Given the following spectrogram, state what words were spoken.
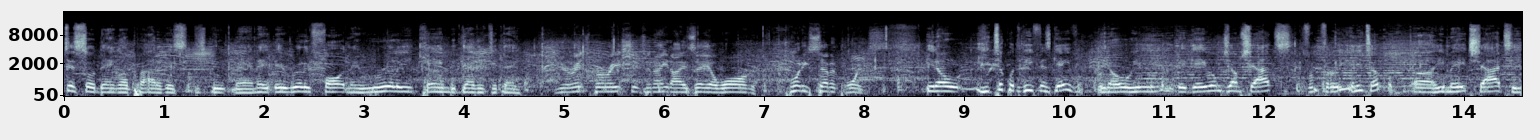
I'm just so dang on proud of this, this group, man. They, they really fought and they really came together today. Your inspiration tonight, Isaiah Wong, 27 points. You know, he took what the defense gave him. You know, he they gave him jump shots from three, and he took them. Uh, he made shots. He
